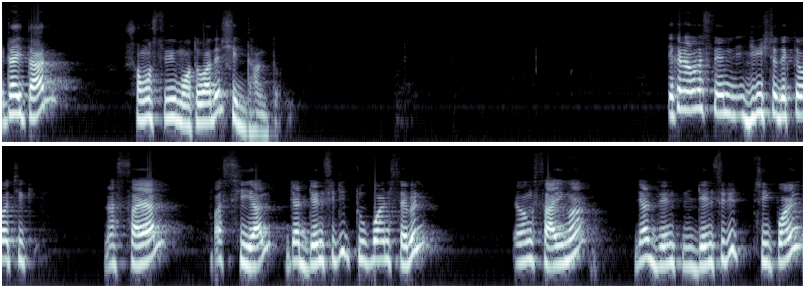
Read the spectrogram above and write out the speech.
এটাই তার সমস্থিতি মতবাদের সিদ্ধান্ত। এখানে আমরা সেম জিনিসটা দেখতে পাচ্ছি না, সায়াল বা সিয়াল, যার ডেন্সিটি টু পয়েন্ট সেভেন এবং সাইমা, যার ডেন্সিটি থ্রি পয়েন্ট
